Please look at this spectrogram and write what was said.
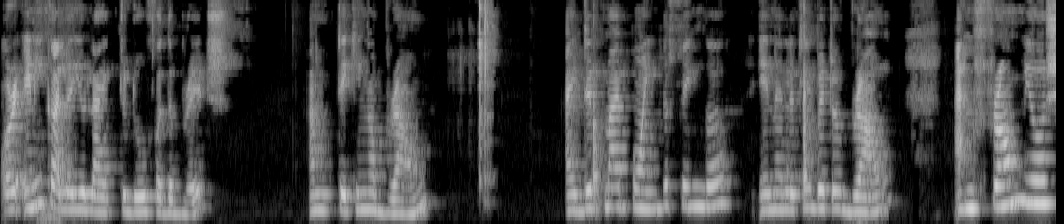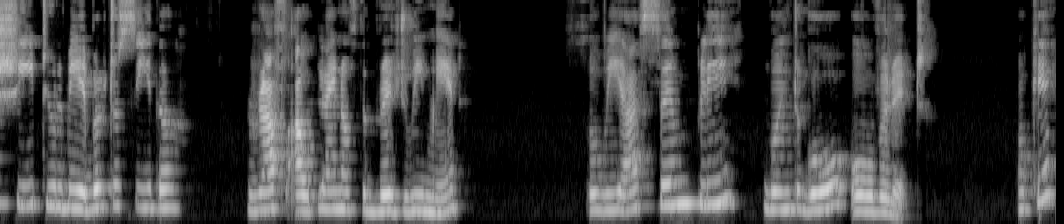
or any color you like to do for the bridge. I'm taking a brown. I dip my pointer finger in a little bit of brown and from your sheet you'll be able to see the rough outline of the bridge we made. So we are simply going to go over it. Okay.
